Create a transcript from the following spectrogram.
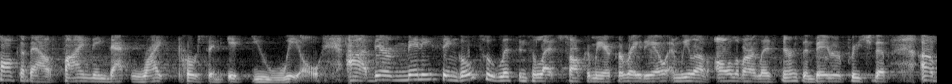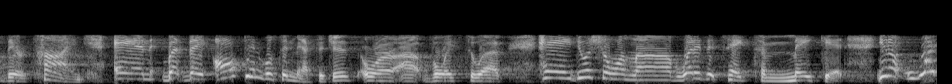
talk about finding that right person, if you will. Uh, there are many singles who listen to Let's Talk America Radio, and we love all of our listeners and very appreciative of their time. And but they often will send messages or uh, voice to us. Hey, do a show on love. What does it take to make it? You know, what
